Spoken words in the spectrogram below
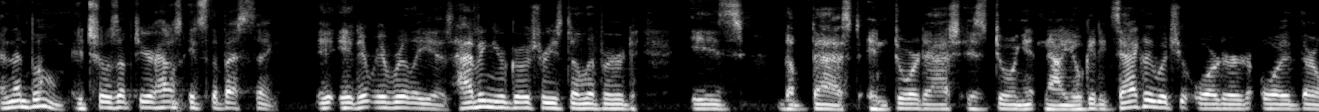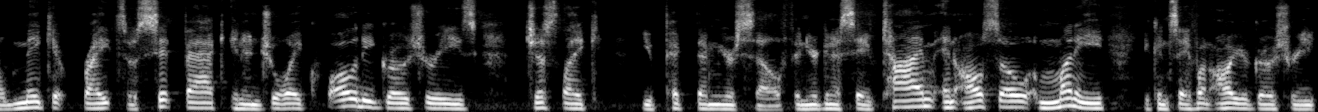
and then boom, it shows up to your house. It's the best thing. It, it, it really is. Having your groceries delivered is the best, and DoorDash is doing it now. You'll get exactly what you ordered, or they'll make it right. So sit back and enjoy quality groceries just like you pick them yourself and you're going to save time and also money you can save on all your grocery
